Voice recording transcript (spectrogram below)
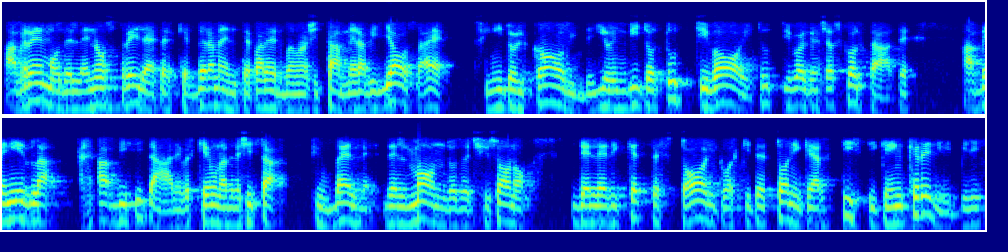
avremo delle nostre idee perché veramente Palermo è una città meravigliosa, è finito il Covid, io invito tutti voi, tutti voi che ci ascoltate, a venirla a visitare perché è una delle città più belle del mondo dove ci sono delle ricchezze storiche, architettoniche, artistiche incredibili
